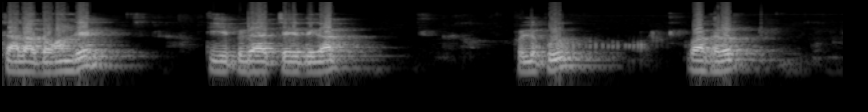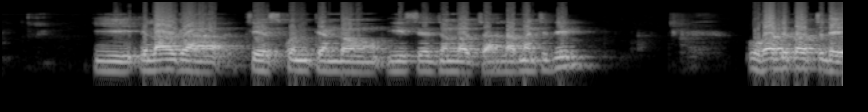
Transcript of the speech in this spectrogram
చాలా బాగుంది. తీపిగా చేదుగా పులుపు ఒకరు ఈ ఇలాగా చేసుకొని తినడం ఈ సీజన్లో చాలా మంచిది. ఉగాది పచ్చడి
